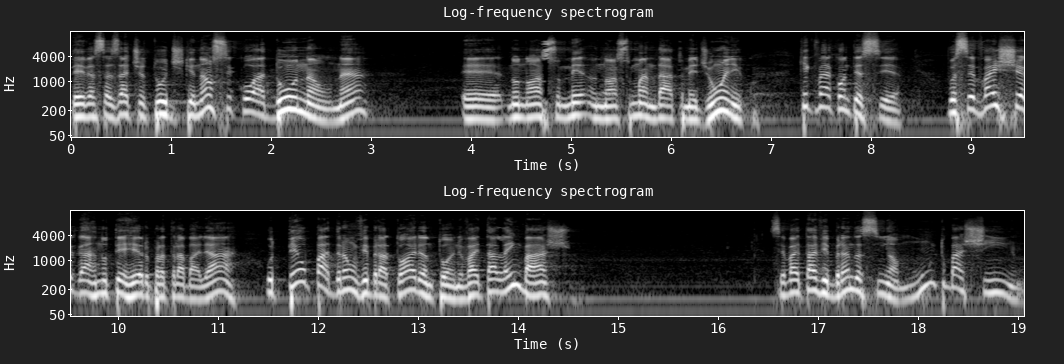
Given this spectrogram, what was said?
teve essas atitudes que não se coadunam, né? É, no nosso, no nosso mandato mediúnico, o que, que vai acontecer? Você vai chegar no terreiro para trabalhar, o teu padrão vibratório, Antônio, vai estar tá lá embaixo. Você vai estar vibrando assim, ó, muito baixinho.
